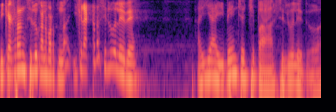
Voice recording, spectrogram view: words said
మీకు ఎక్కడైనా సిలువ కనబడుతుందా? ఇక్కడ ఎక్కడ సిలువ లేదే? అయ్యా ఇదేం చచ్చిపా? సిలువ లేదు.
